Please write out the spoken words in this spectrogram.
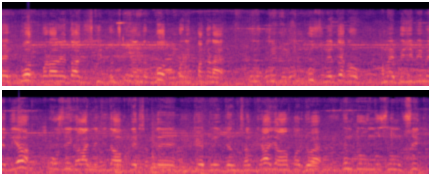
एक बहुत बड़ा नेता जिसकी पुंछ के अंदर बहुत बड़ी पकड़ है उन, उन, उन, उस नेता को हमें बीजेपी में दिया। उसी का आज नतीजा आप देख सकते हैं कि इतनी जनसंख्या यहाँ पर जो है हिंदू मुस्लिम सिख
